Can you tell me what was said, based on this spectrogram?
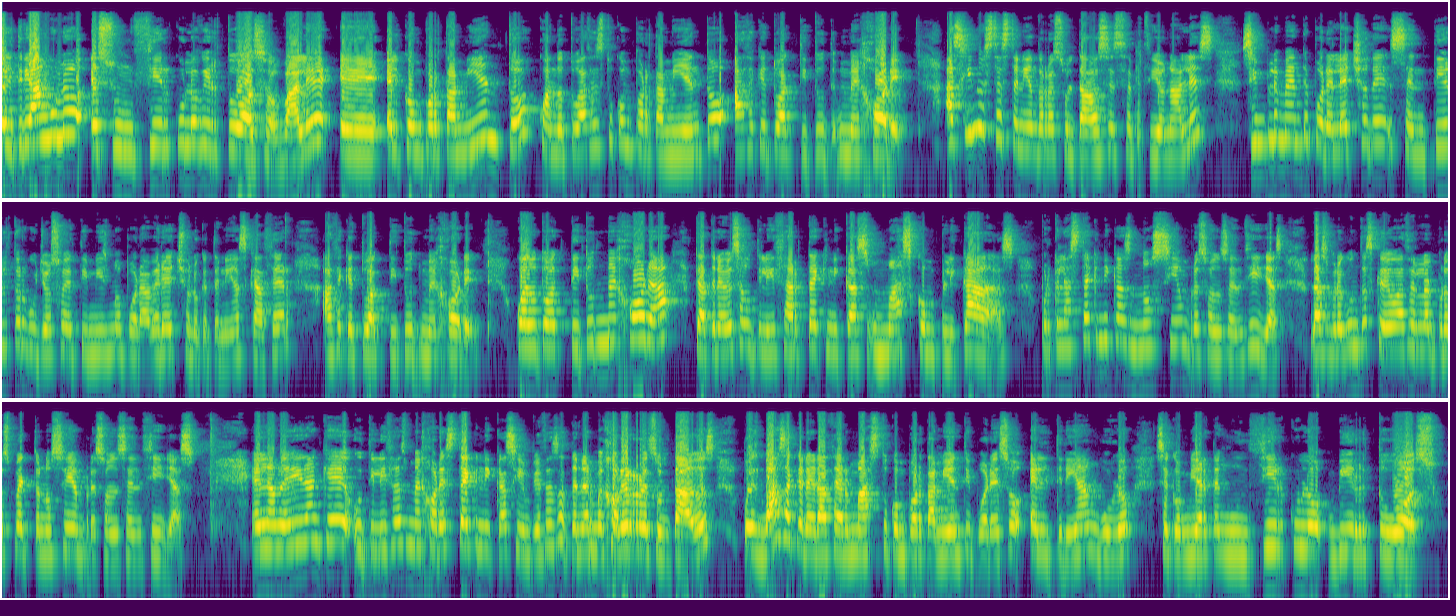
El triángulo es un círculo virtuoso, ¿vale? Eh, el comportamiento, cuando tú haces tu comportamiento, hace que tu actitud mejore. Así no estés teniendo resultados excepcionales, simplemente por el hecho de sentirte orgulloso de ti mismo por haber hecho lo que tenías que hacer, hace que tu actitud mejore. Cuando tu actitud mejora, te atreves a utilizar técnicas más complicadas, porque las técnicas no siempre son sencillas. Las preguntas que debo hacerle al prospecto no siempre son sencillas. En la medida en que utilizas mejores técnicas y empiezas a tener mejores resultados, pues vas a querer hacer más tu comportamiento y por eso el triángulo se convierte en un círculo virtuoso.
